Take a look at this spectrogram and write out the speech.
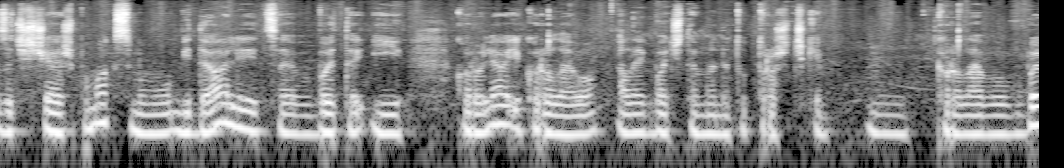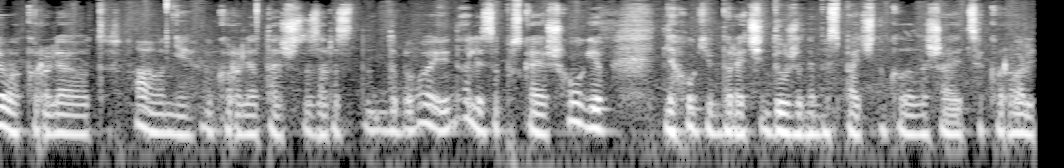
зачищаєш по максимуму. В ідеалі це вбити і короля, і королеву. Але як бачите, в мене тут трошечки королеву вбив, а короля от. А, ні, короля теж зараз добиваю. І далі запускаєш хогів. Для хоків, до речі, дуже небезпечно, коли лишається король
